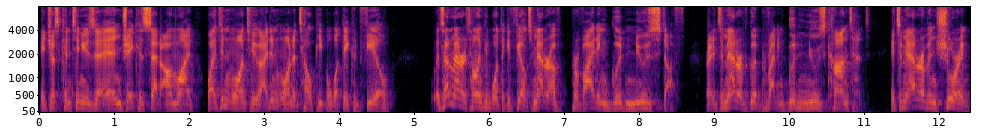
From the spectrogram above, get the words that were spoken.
it just continues. And Jake has said online, Well, I didn't want to. I didn't want to tell people what they could feel. It's not a matter of telling people what they can feel. It's a matter of providing good news stuff, right? It's a matter of good, providing good news content. It's a matter of ensuring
